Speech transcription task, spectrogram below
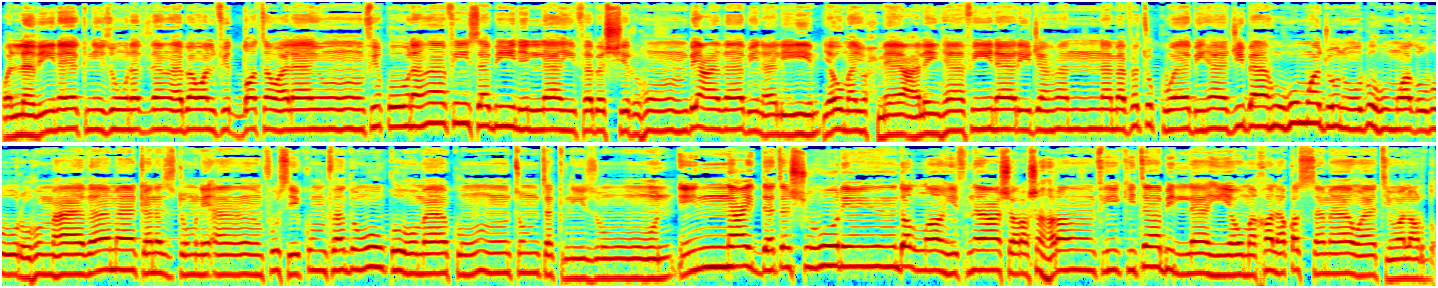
والذين يكنزون الذهب والفضة ولا ينفقونها في سبيل الله فبشر فبشرهم بعذاب أليم. يوم يحمى عليها في نار جهنم فتكوى بها جباههم وجنوبهم وظهورهم. هذا ما كنزتم لأنفسكم فذوقوا ما كنتم تكنزون. إن عدة الشهور عند الله اثنا عشر شهرا في كتاب الله يوم خلق السماوات والأرض.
